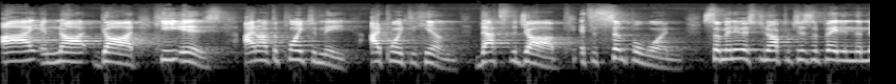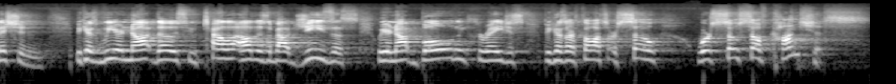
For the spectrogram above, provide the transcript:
I am not God, He is. I don't have to point to me. I point to him. That's the job. It's a simple one. So many of us do not participate in the mission because we are not those who tell others about Jesus. We are not bold and courageous because our thoughts are so, we're so self conscious.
